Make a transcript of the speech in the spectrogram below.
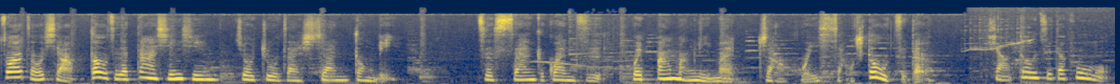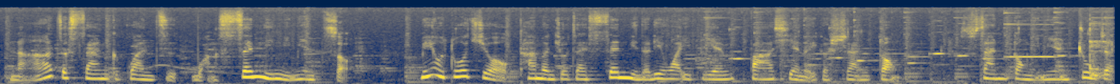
抓走小豆子的大猩猩就住在山洞里，这三个罐子会帮忙你们找回小豆子的。小豆子的父母拿着三个罐子往森林里面走。没有多久，他们就在森林的另外一边发现了一个山洞。山洞里面住着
